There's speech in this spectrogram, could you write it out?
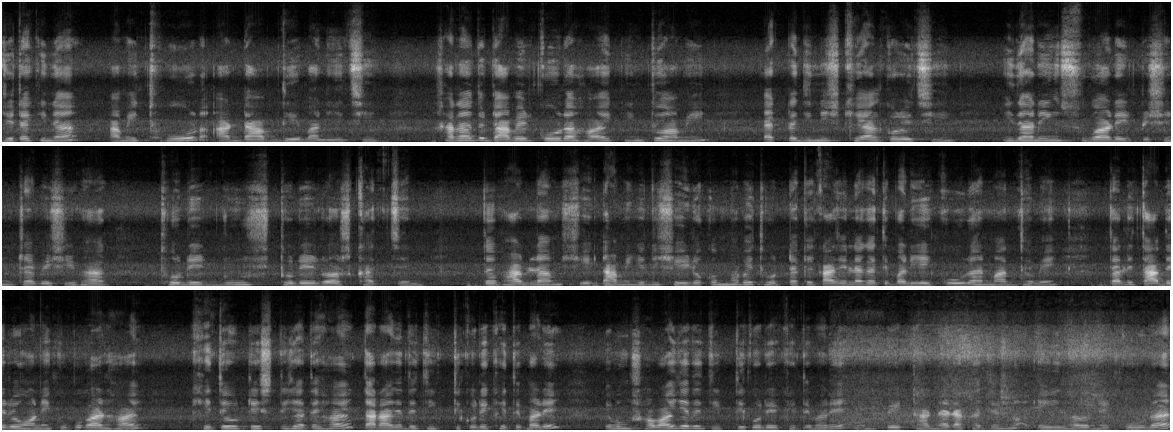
যেটা কিনা আমি থোর আর ডাব দিয়ে বানিয়েছি। সাধারণত ডাবের কৌড়া হয়, কিন্তু আমি একটা জিনিস খেয়াল করেছি, ইদানিং সুগারের পেশেন্টরা বেশিরভাগ থোরের জুস থোরের রস খাচ্ছেন। তো ভাবলাম সে, আমি যদি সেই রকমভাবে থোরটাকে কাজে লাগাতে পারি এই কৌড়ার মাধ্যমে, তাহলে তাদেরও অনেক উপকার হয়। খেতেও টেস্টি যাতে হয়, তারা যাতে তৃপ্তি করে খেতে পারে এবং সবাই যাতে তৃপ্তি করে খেতে পারে পেট ঠান্ডা রাখার জন্য এই ধরনের কৌড়ার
